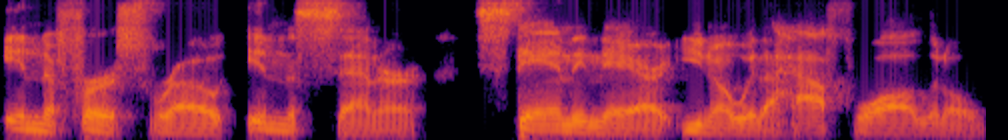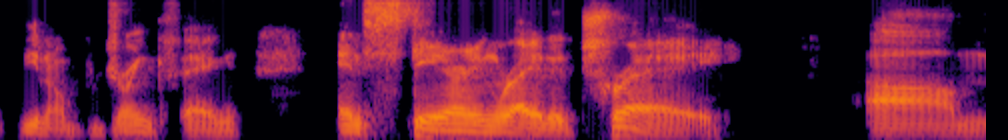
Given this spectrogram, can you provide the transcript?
in the first row in the center standing there you know with a half wall little you know drink thing and staring right at trey um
